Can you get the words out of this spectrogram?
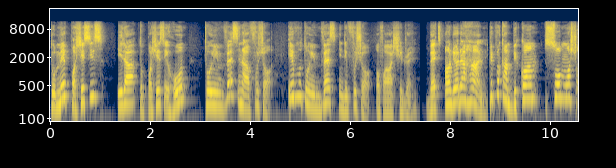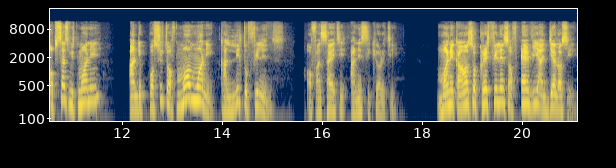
to make purchases, either to purchase a home, to invest in our future, even to invest in the future of our children. But on the other hand, people can become so much obsessed with money and the pursuit of more money can lead to feelings of anxiety and insecurity. Money can also create feelings of envy and jealousy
